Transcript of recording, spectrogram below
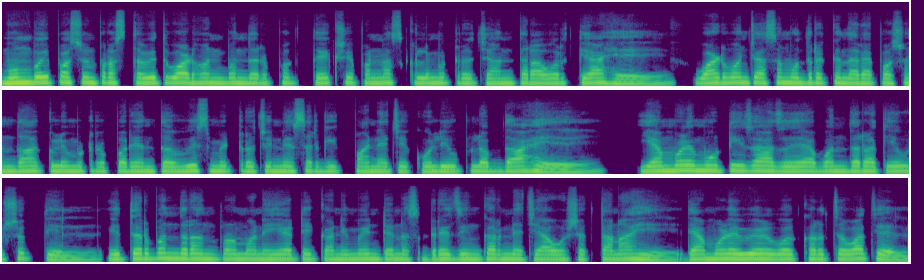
मुंबईपासून प्रस्तावित वाढवण बंदर फक्त एकशे पन्नास किलोमीटरच्या अंतरावरती आहे. वाढवणच्या समुद्र किनाऱ्यापासून दहा किलोमीटर पर्यंत वीस मीटरची नैसर्गिक पाण्याची खोली उपलब्ध आहे. यामुळे मोठी जहाज या बंदरात येऊ शकतील. इतर बंदरांप्रमाणे या ठिकाणी मेंटेनन्स ड्रेजिंग करण्याची आवश्यकता नाही. त्यामुळे वेळ व खर्च वाचेल.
